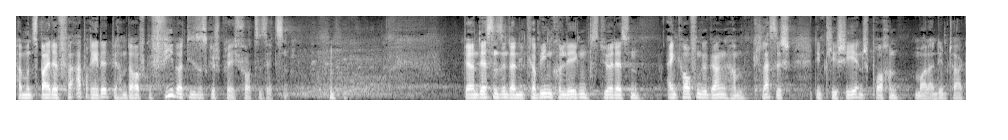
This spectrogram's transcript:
haben uns beide verabredet. Wir haben darauf gefiebert, dieses Gespräch fortzusetzen. Währenddessen sind dann die Kabinenkollegen, Stewardessen, einkaufen gegangen, haben klassisch dem Klischee entsprochen, mal an dem Tag.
